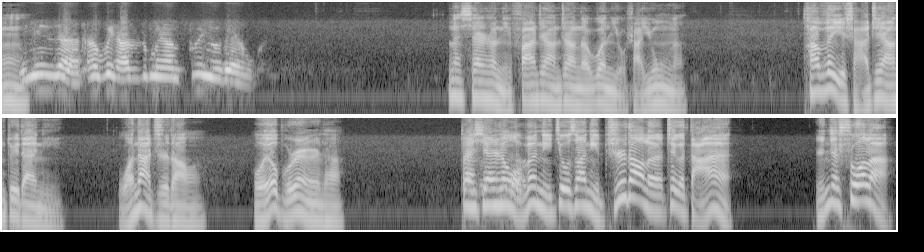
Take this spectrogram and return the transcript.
嗯，他为啥是这么样对待我？那先生，你发这样这样的问有啥用呢？他为啥这样对待你？我哪知道啊？我又不认识他。但先生，我问你，就算你知道了这个答案，人家说了，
